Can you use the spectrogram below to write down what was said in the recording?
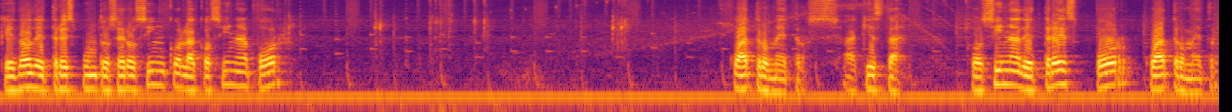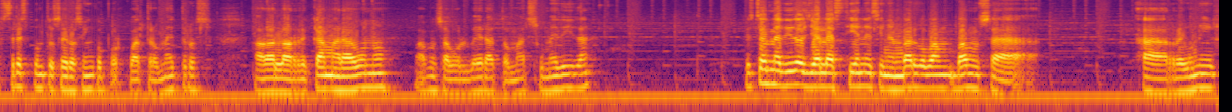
Quedó de 3.05 la cocina por 4 metros. Aquí está. Cocina de 3 por 4 metros. 3.05 por 4 metros. Ahora la recámara 1 vamos a volver a tomar su medida estas medidas ya las tiene sin embargo vamos a, a reunir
